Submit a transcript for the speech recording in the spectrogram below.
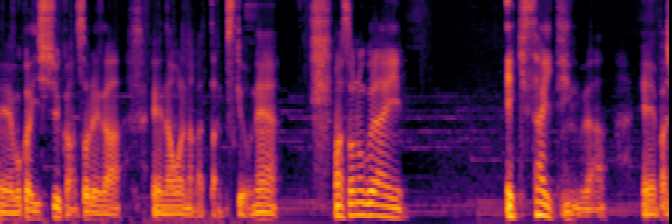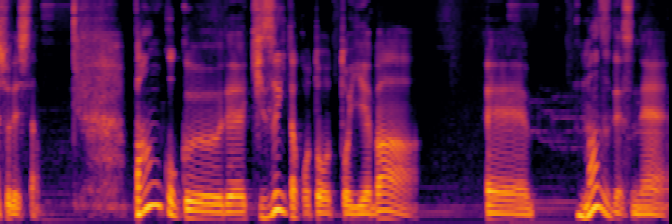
えー僕は1週間それが、えー治らなかったんですけどね、まあ、そのぐらいエキサイティングな、えー場所でした。バンコクで気づいたことといえば、えーまずですね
